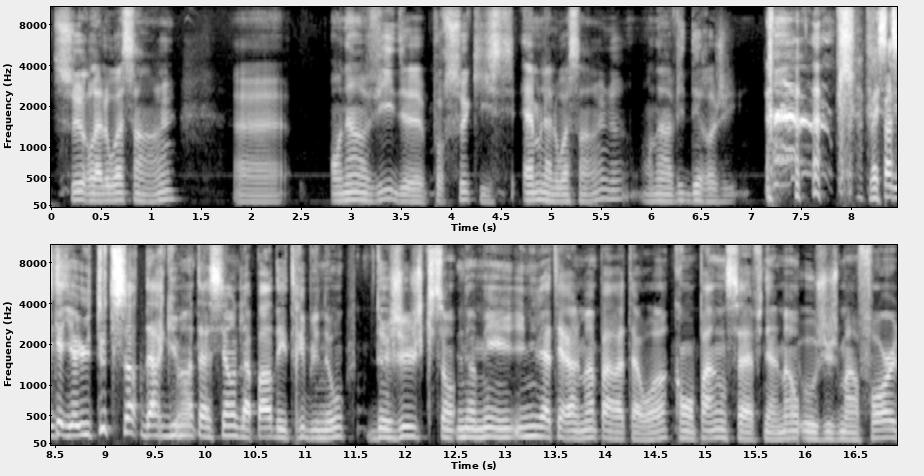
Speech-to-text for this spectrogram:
sur la loi 101, euh, on a envie de, pour ceux qui aiment la loi 101, là, on a envie de déroger. Parce qu'il y a eu toutes sortes d'argumentations de la part des tribunaux, de juges qui sont nommés unilatéralement par Ottawa, qu'on pense euh, finalement au jugement Ford,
